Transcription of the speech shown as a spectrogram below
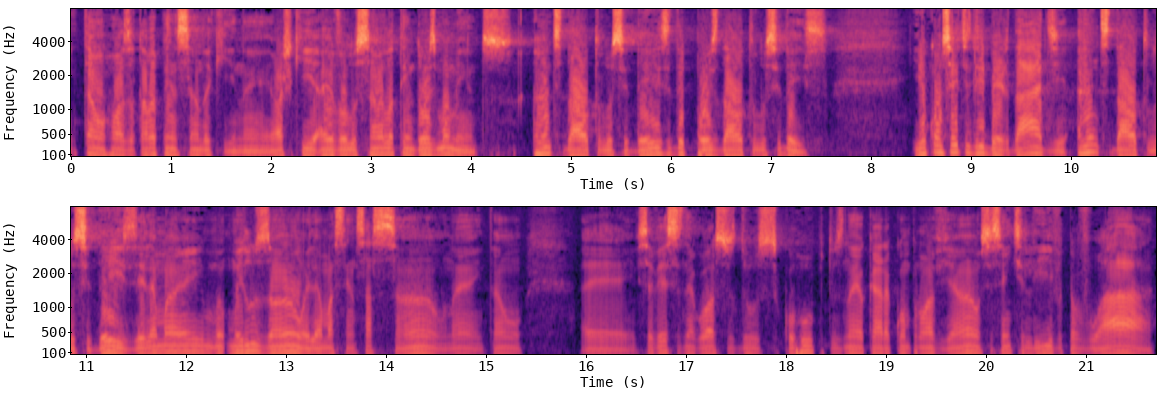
Então, Rosa, eu estava pensando aqui, né? Eu acho que a evolução ela tem dois momentos: antes da autolucidez e depois da autolucidez. E o conceito de liberdade, antes da autolucidez, ele é uma, uma ilusão, ele é uma sensação, né? Então, é, você vê esses negócios dos corruptos, né? O cara compra um avião, se sente livre para voar,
